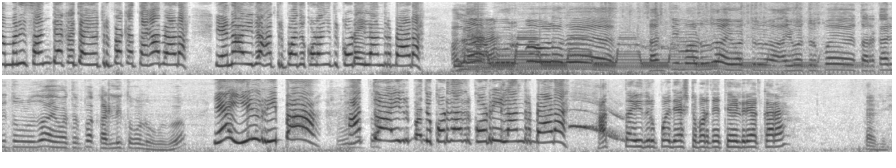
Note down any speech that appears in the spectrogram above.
ನಮ್ಮನೆ ಸಂತೆ ಆಕತ್ತೆ ಐವತ್ತು ರೂಪಾಯಿ ತಗೋಬೇಡ. ಏನೋ ಐದು ಹತ್ತು ರೂಪಾಯ್ದು ಕೊಡಂಗಿದ್ರೆ ಕೊಡ ಇಲ್ಲ ಅಂದ್ರೆ ಬೇಡ. ಅಲ್ಲ ನೂರು ರೂಪಾಯಿ ಒಳಗ ಸಂತಿ ಮಾಡುದು ಐವತ್ತು ಐವತ್ ಐವತ್ತು ರೂಪಾಯಿ ತರಕಾರಿ ತಗೊಳುದು ಐವತ್ತು ರೂಪಾಯಿ ಕಡ್ಲಿ ತಗೊಂಡು ಹೋಗುದು. ಏ ಇಲ್ರಿಪ್ಪ. ಹತ್ತು ಐದು ರೂಪಾಯ್ದು ಕೊಡದಾದ್ರೆ ಕೊಡ್ರಿ ಇಲ್ಲ ಅಂದ್ರೆ ಬೇಡ. ಹತ್ತು ಐದು ರೂಪಾಯ್ದು ಎಷ್ಟು ಬರ್ತೈತೆ ಹೇಳ್ರಿ ಅಕ್ಕಾರ? ತಡ್ರಿ.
